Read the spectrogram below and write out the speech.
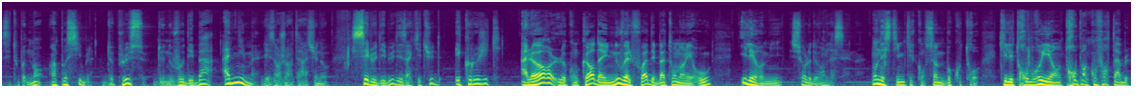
C'est tout bonnement impossible. De plus, de nouveaux débats animent les enjeux internationaux. C'est le début des inquiétudes écologiques. Alors, le Concorde a une nouvelle fois des bâtons dans les roues, il est remis sur le devant de la scène. On estime qu'il consomme beaucoup trop, qu'il est trop bruyant, trop inconfortable.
